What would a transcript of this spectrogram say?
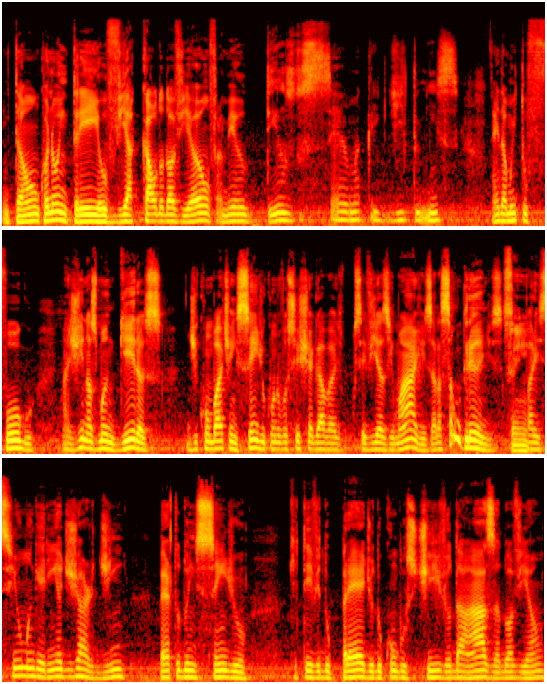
Então, quando eu entrei, eu vi a cauda do avião, falei, meu Deus do céu, eu não acredito nisso. Ainda muito fogo. Imagina as mangueiras de combate a incêndio, quando você chegava, você via as imagens, elas são grandes. Sim. Parecia uma mangueirinha de jardim, perto do incêndio que teve do prédio, do combustível, da asa do avião.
